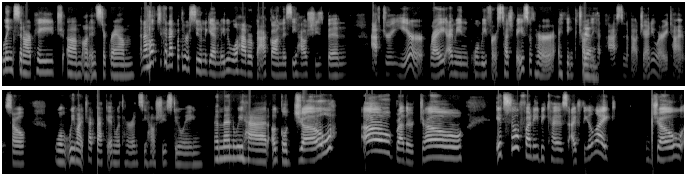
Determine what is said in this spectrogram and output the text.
links in our page um, on Instagram. And I hope to connect with her soon again. Maybe we'll have her back on to see how she's been after a year, right? I mean, when we first touched base with her, I think Charlie Yeah. had passed in about January time. So we'll, we might check back in with her and see how she's doing. And then we had Uncle Joe. Oh, brother Joe. It's so funny because I feel like Joe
